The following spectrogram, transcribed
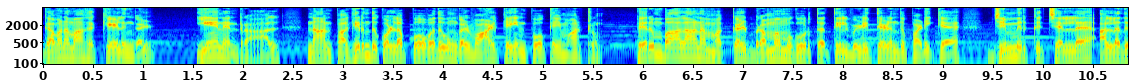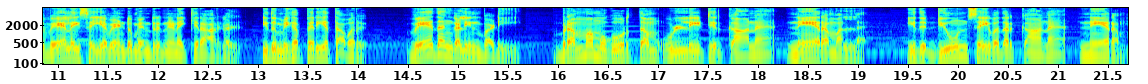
கவனமாக கேளுங்கள். ஏனென்றால் நான் பகிர்ந்து கொள்ளப் போவது உங்கள் வாழ்க்கையின் போக்கை மாற்றும். பெரும்பாலான மக்கள் பிரம்ம முகூர்த்தத்தில் விழித்தெழுந்து படிக்க ஜிம்மிற்குச் செல்ல அல்லது வேலை செய்ய வேண்டும் என்று நினைக்கிறார்கள். இது மிகப்பெரிய தவறு. வேதங்களின்படி பிரம்ம முகூர்த்தம் உள்ளீட்டிற்கான நேரம் அல்ல இது டியூன் செய்வதற்கான நேரம்.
